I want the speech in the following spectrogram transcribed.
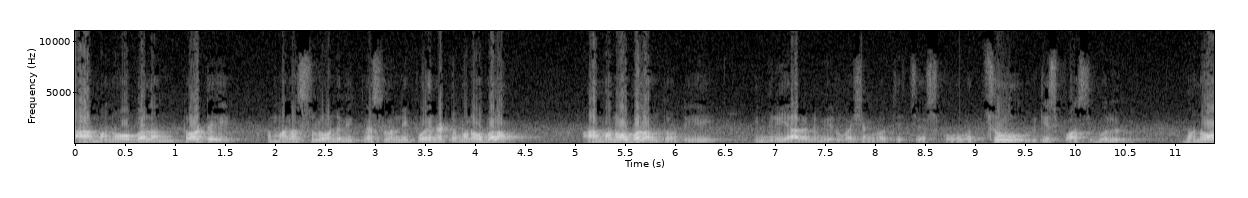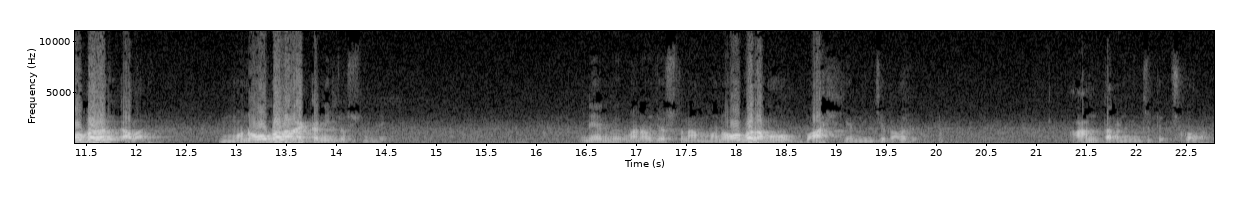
ఆ మనోబలంతో మనస్సులో ఉండే వీక్నెస్లన్నీ పోయినట్టు మనోబలం. ఆ మనోబలంతో ఇంద్రియాలను మీరు వశంలో తెచ్చేసుకోవచ్చు. ఇట్ ఈస్ పాసిబుల్ మనోబలం కావాలి. మనోబలం ఎక్కడి నుంచి వస్తుంది? నేను మీకు మనవి చేస్తున్నా మనోబలము బాహ్యం నుంచి రాదు. ఆంతరం నుంచి తెచ్చుకోవాలి.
